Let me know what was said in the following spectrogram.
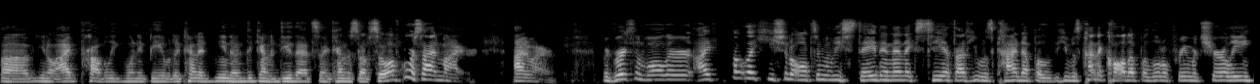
Uh, you know, I probably wouldn't be able to kind of, you know, to kind of do that kind of stuff. So of course, I admire, I admire. But Grayson Waller, I felt like he should have ultimately stayed in NXT. I thought he was kind of a, he was kind of called up a little prematurely.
